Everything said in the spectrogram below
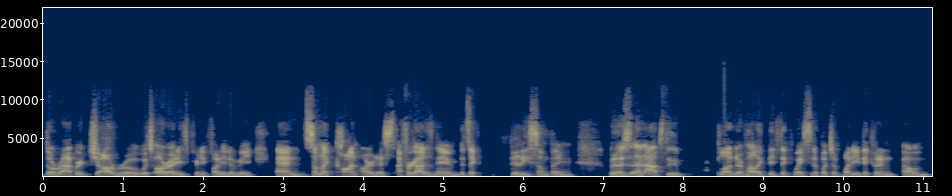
the rapper Ja Rule, which already is pretty funny to me, and some like con artist. I forgot his name. It's like Billy something, but it was an absolute blunder of how like they just like wasted a bunch of money. They couldn't um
